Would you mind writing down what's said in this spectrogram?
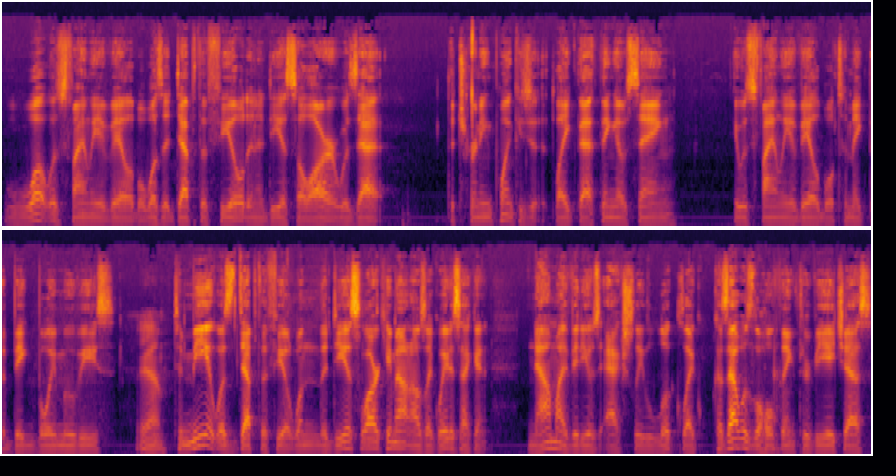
What was finally available? Was it depth of field in a DSLR? Was that the turning point? Because like that thing I was saying, it was finally available to make the big boy movies. Yeah. To me, it was depth of field. When the DSLR came out, and I was like, wait a second, now my videos actually look like because that was the whole thing through VHS.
